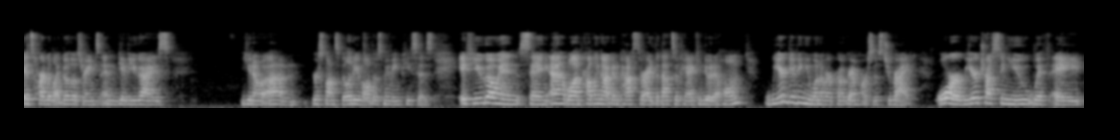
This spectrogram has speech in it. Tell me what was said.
it's hard to let go those reins and give you guys, you know, um, responsibility of all those moving pieces. If you go in saying, eh, well, I'm probably not going to pass the ride, but that's okay, I can do it at home, we are giving you one of our program horses to ride. Or we are trusting you with a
